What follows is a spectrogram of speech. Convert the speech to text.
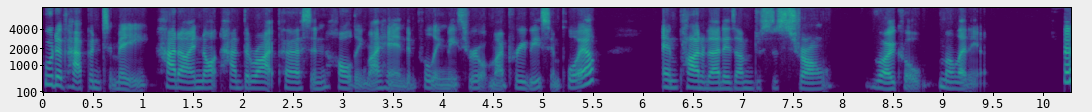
could have happened to me had I not had the right person holding my hand and pulling me through at my previous employer. And part of that is I'm just a strong, vocal millennial.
